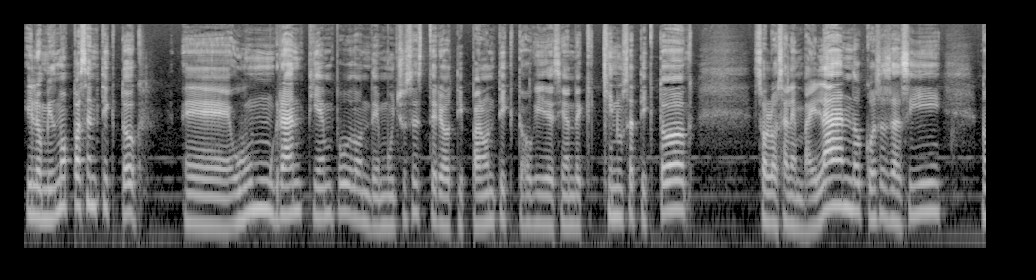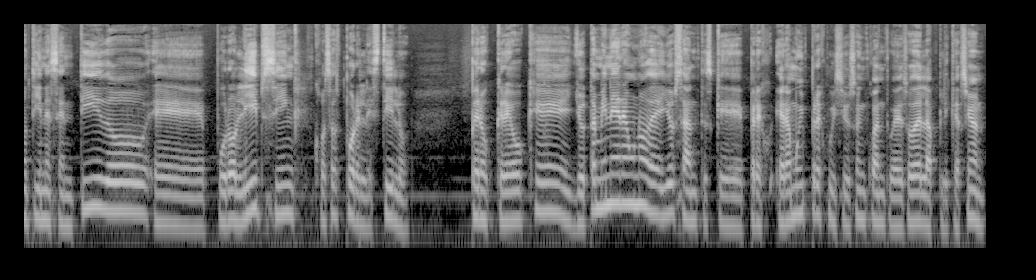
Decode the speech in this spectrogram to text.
Y lo mismo pasa en TikTok. Eh, hubo un gran tiempo donde muchos estereotiparon TikTok y decían de que quién usa TikTok, solo salen bailando, cosas así, no tiene sentido, eh, puro lip sync, cosas por el estilo pero creo que yo también era uno de ellos antes que era muy prejuicioso en cuanto a eso de la aplicación.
